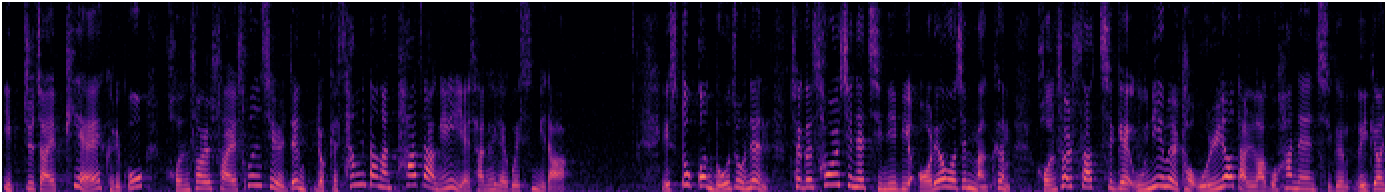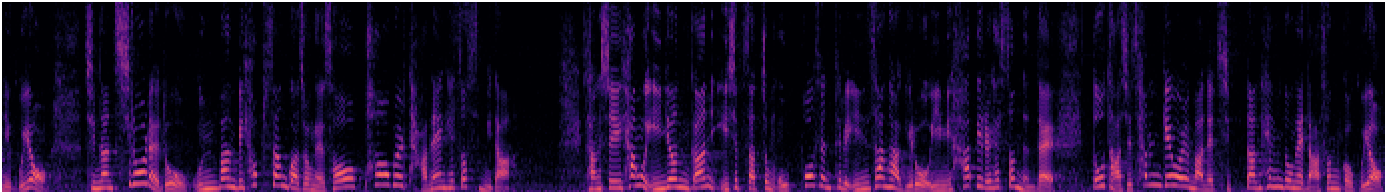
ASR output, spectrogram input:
입주자의 피해 그리고 건설사의 손실 등 이렇게 상당한 파장이 예상이 되고 있습니다. 이 수도권 노조는 최근 서울 시내 진입이 어려워진 만큼 건설사 측의 운임을 더 올려달라고 하는 지금 의견이고요. 지난 7월에도 운반비 협상 과정에서 파업을 단행했었습니다. 당시 향후 2년간 24.5%를 인상하기로 이미 합의를 했었는데 또 다시 3개월 만에 집단 행동에 나선 거고요.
